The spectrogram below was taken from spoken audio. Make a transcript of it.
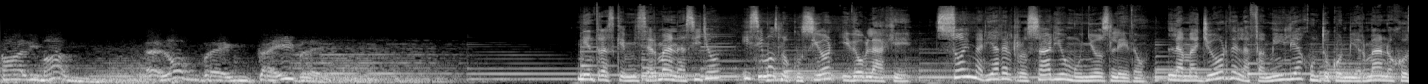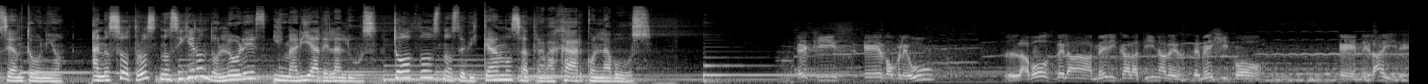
Calimán, el hombre increíble. Mientras que mis hermanas y yo hicimos locución y doblaje. Soy María del Rosario Muñoz Ledo, la mayor de la familia junto con mi hermano José Antonio. A nosotros nos siguieron Dolores y María de la Luz. Todos nos dedicamos a trabajar con la voz. La voz de la América Latina desde México, en el aire.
